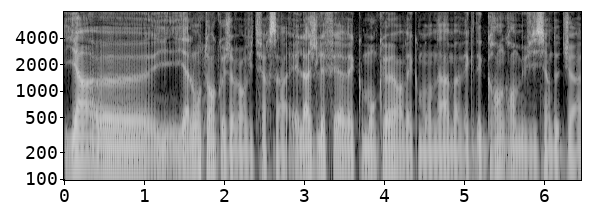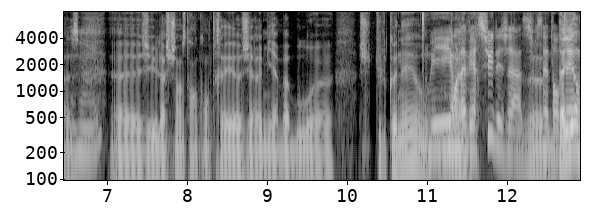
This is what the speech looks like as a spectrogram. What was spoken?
il y, a, euh, y a longtemps que j'avais envie de faire ça. Et là, je l'ai fait avec mon cœur, avec mon âme, avec des grands, grands musiciens de jazz. Mhm. Euh, J'ai eu la chance de rencontrer euh, Jérémy Ababou. euh, tu le connais ou- Oui, on l'avait reçu déjà sur Euh, cette. D'ailleurs,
